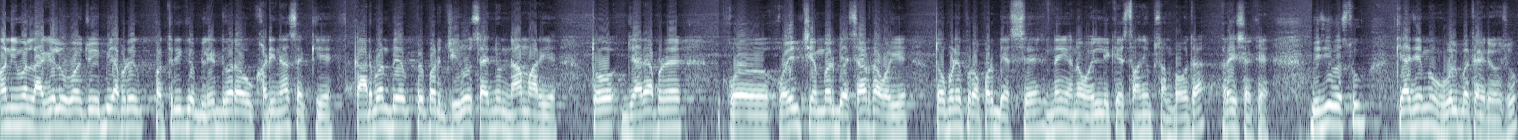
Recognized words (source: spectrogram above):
અનઇવન લાગેલું હોય, જો એ બી આપણે પતરી કે બ્લેડ દ્વારા ઉખાડી ના શકીએ કાર્બન પેપર ઝીરો સાઇઝનું ના મારીએ, તો જ્યારે આપણે ઓઇલ ચેમ્બર બેસાડતા હોઈએ, તો પણ એ પ્રોપર બેસશે નહીં અને ઓઇલ લીકેજ થવાની સંભાવના રહી શકે. બીજી વસ્તુ કે આજે મેં હોલ બતાવી રહ્યો છું,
